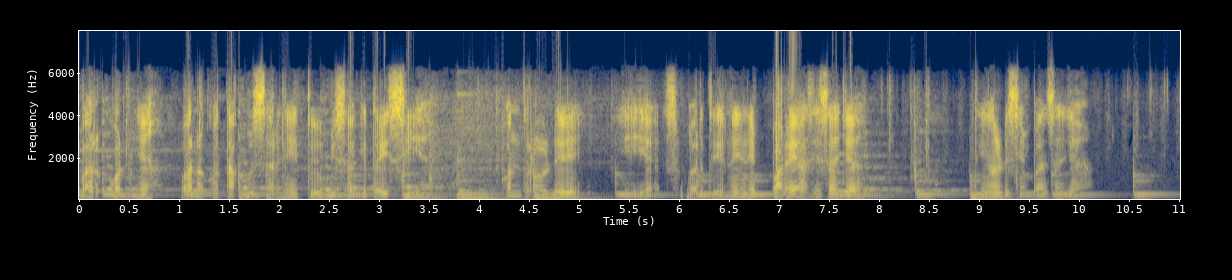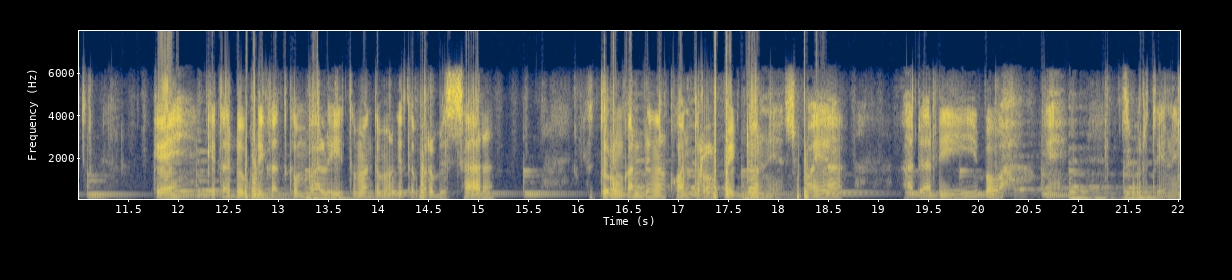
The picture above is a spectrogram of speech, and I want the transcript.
barcode-nya warna kotak besarnya itu bisa kita isi ya. Ctrl D iya seperti ini ini variasi saja. Tinggal disimpan saja. Oke kita duplikat kembali. Teman-teman kita perbesar. Kita turunkan dengan Ctrl Down ya supaya ada di bawah. Oke seperti ini.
